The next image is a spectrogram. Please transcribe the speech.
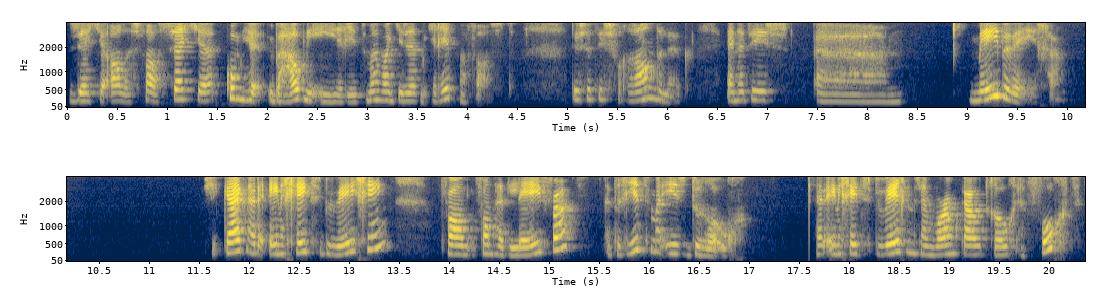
zet je alles vast. Zet je, kom je überhaupt niet in je ritme, want je zet je ritme vast. Dus het is veranderlijk. En het is uh, meebewegen. Als je kijkt naar de energetische beweging van, van het leven, het ritme is droog. En energetische bewegingen zijn warm, koud, droog en vocht.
